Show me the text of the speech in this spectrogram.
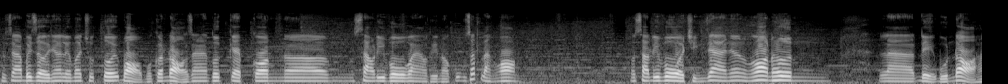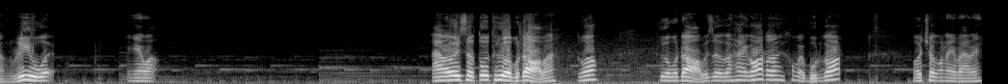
Thực ra bây giờ nha Nếu mà chúng tôi bỏ một con đỏ ra Tôi kẹp con uh, sao đi vô vào Thì nó cũng rất là ngon. Con sao đi vô chính ra nhá Nó ngon hơn là để bốn đỏ hàng riu ấy. Anh em ạ. À bây giờ tôi thừa một đỏ mà Đúng không? Thừa một đỏ bây giờ có hai gót thôi Không phải bốn gót. Thôi cho con này vào đấy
